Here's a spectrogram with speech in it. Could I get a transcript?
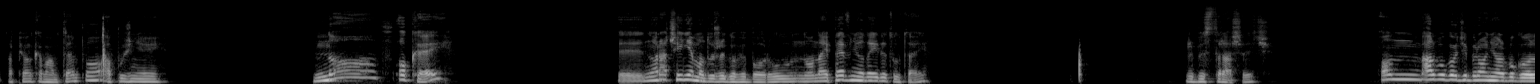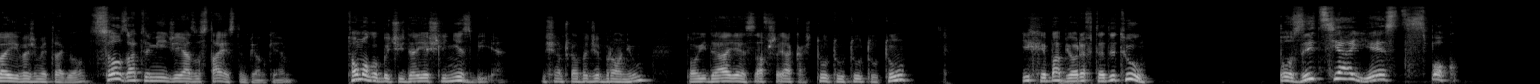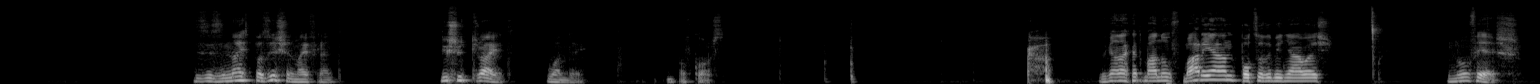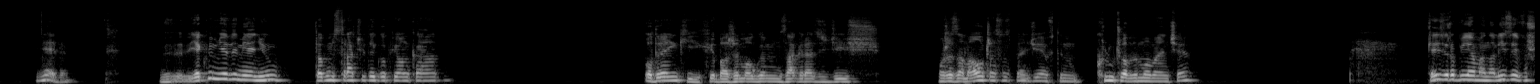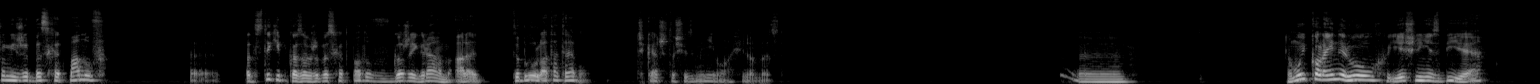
Na pionka mam tempo, a później No, okej. Y, No raczej nie ma dużego wyboru. No najpewniej odejdę tutaj. Żeby straszyć. On albo go będzie bronił, albo go olei i weźmie tego. Co za tym idzie, ja zostaję z tym pionkiem. To mogą być idee, jeśli nie zbije. Jeśli na przykład będzie bronił, to idea jest zawsze jakaś tu, tu, tu, tu, tu. I chyba biorę wtedy tu. Pozycja jest spoko. This is a nice position, my friend. You should try it one day. Of course. Wymiana hetmanów. Marian, po co wymieniałeś? No wiesz, nie wiem. Jakbym nie wymienił, to bym stracił tego pionka od ręki, chyba że mogłem zagrać gdzieś. Może za mało czasu spędziłem w tym kluczowym momencie. Kiedyś zrobiłem analizę i wyszło mi, że bez hetmanów. e, Statystyki pokazały, że bez hetmanów gorzej gram, ale to było lata temu. Ciekawe, czy to się zmieniło na chwilę obecną. Yy. No mój kolejny ruch, jeśli nie zbije,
